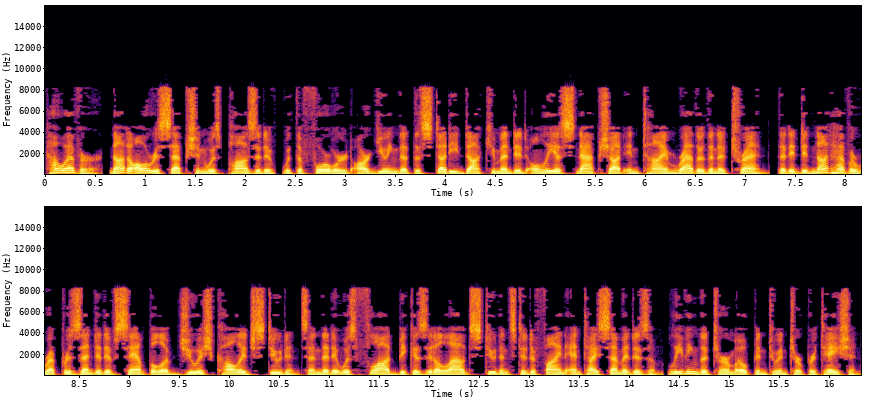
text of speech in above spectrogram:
However, not all reception was positive, with the Forward arguing that the study documented only a snapshot in time rather than a trend, that it did not have a representative sample of Jewish college students and that it was flawed because it allowed students to define antisemitism leaving the term open to interpretation.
